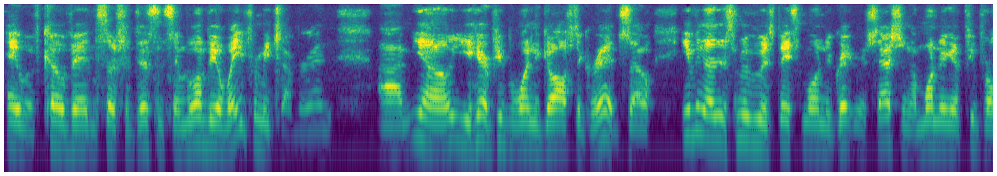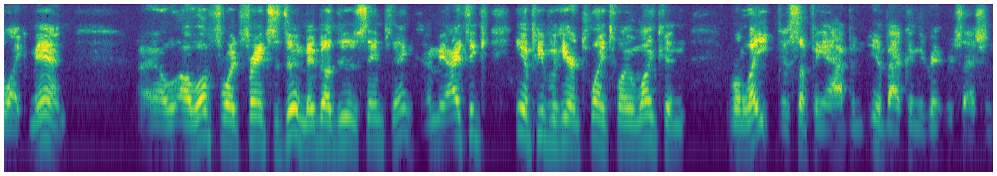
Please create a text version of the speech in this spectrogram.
hey, with COVID and social distancing, we want to be away from each other. And, um, you know, you hear people wanting to go off the grid. So even though this movie was based more on the Great Recession, I'm wondering if people are like, man, I, I love what France is doing. Maybe I'll do the same thing. I mean, I think, you know, people here in 2021 can relate to something that happened, you know, back in the Great Recession.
